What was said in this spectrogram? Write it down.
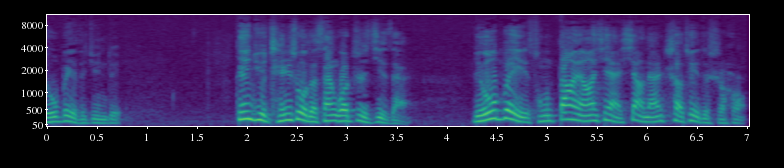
刘备的军队。根据陈寿的《三国志》记载，刘备从当阳县向南撤退的时候。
